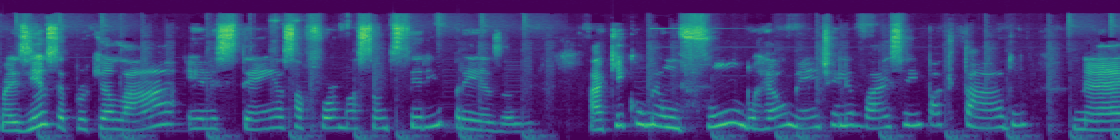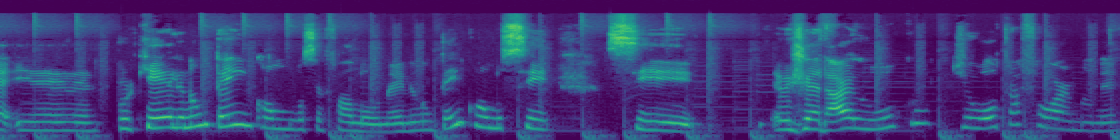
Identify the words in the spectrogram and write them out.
Mas isso é porque lá eles têm essa formação de ser empresa. Né? Aqui, como é um fundo, realmente ele vai ser impactado, né? porque ele não tem, como você falou, né? Ele não tem como se, se gerar lucro de outra forma, né?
